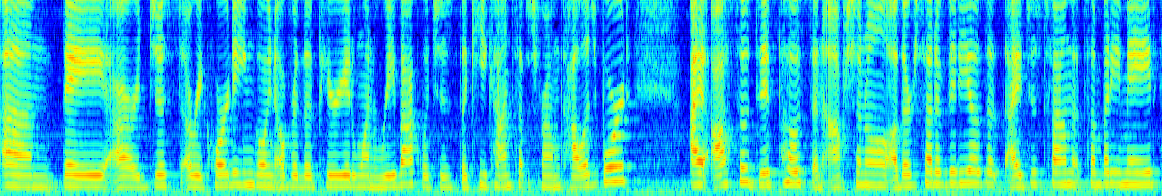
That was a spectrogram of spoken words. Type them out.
Um, they are just a recording going over the period 1 Reebok, which is the key concepts from College Board. I also did post an optional other set of videos that I just found that somebody made.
